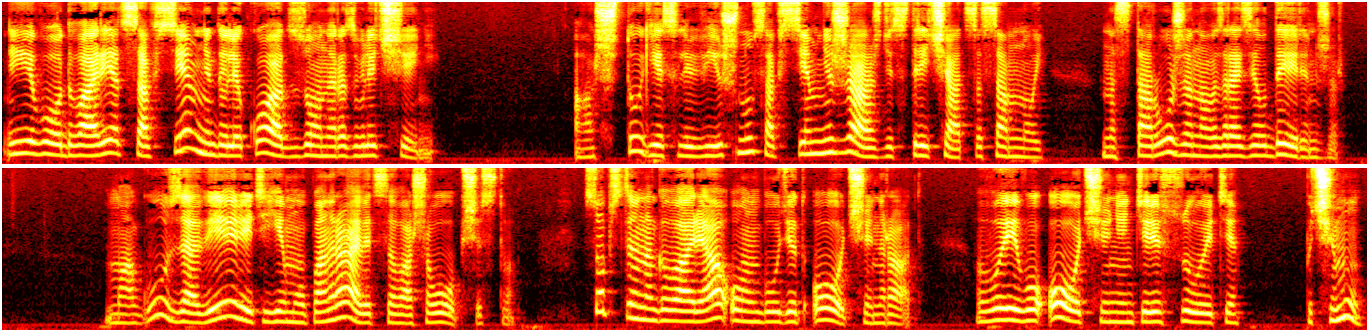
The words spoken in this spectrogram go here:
Его дворец совсем недалеко от зоны развлечений». «А что, если Вишну совсем не жаждет встречаться со мной?» Настороженно возразил Деринджер. «Могу заверить, ему понравится ваше общество. Собственно говоря, он будет очень рад. Вы его очень интересуете. Почему?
